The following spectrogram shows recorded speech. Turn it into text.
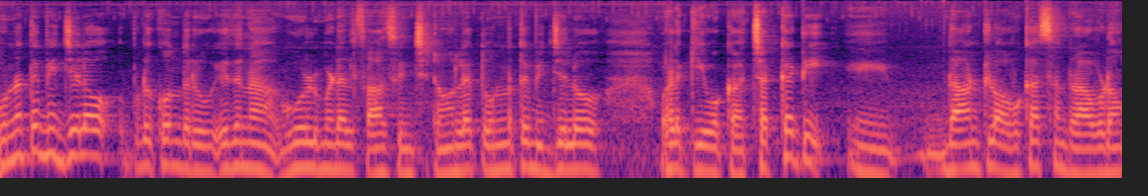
ఉన్నత విద్యలో ఇప్పుడు కొందరు ఏదైనా గోల్డ్ మెడల్ సాధించడం లేకపోతే ఉన్నత విద్యలో వాళ్ళకి ఒక చక్కటి దాంట్లో అవకాశం రావడం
